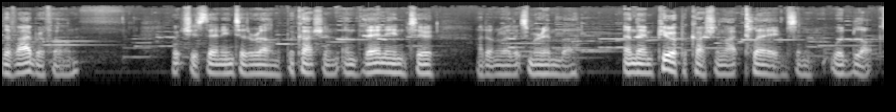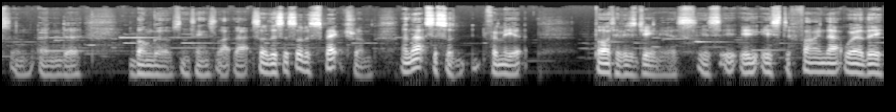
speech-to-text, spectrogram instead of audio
the vibraphone, which is then into the realm of percussion, and then into, I don't know whether it's marimba, and then pure percussion like claves and wood blocks and, and uh, bongos and things like that. So there's a sort of spectrum, and that's a sort of, for me, part of his genius is, is, is to find that where the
